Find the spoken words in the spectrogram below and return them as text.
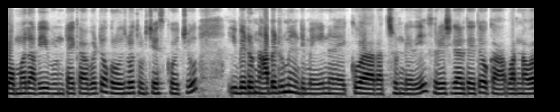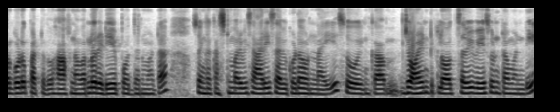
బొమ్మలు అవి ఇవి ఉంటాయి కాబట్టి ఒక రోజులో తుడిచేసుకోవచ్చు. ఈ బెడ్రూమ్ నా బెడ్రూమ్ ఏంటి? మెయిన్ ఎక్కువ రచ్చ ఉండేది. సురేష్ గారిది అయితే ఒక వన్ అవర్ కూడా పట్టదు. హాఫ్ అన్ అవర్లో రెడీ అయిపోద్ది అనమాట సో ఇంకా కస్టమర్వి శారీస్ అవి కూడా ఉన్నాయి. సో ఇంకా జాయింట్ క్లాత్స్ అవి వేసి ఉంటామండి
